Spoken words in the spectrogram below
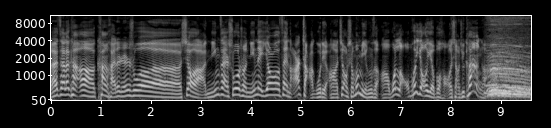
来，再来看啊，看海的人说笑啊，您再说说您那腰在哪儿扎过的啊？叫什么名字啊？我老婆腰也不好，想去看看。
